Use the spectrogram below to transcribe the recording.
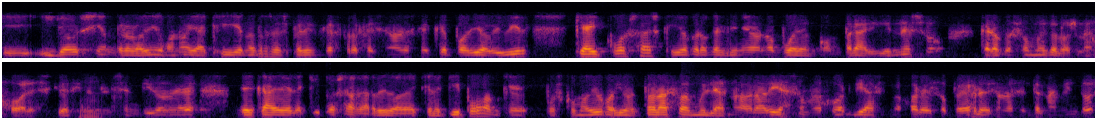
y, y, yo siempre lo digo, ¿no? y aquí en otras experiencias profesionales que, he podido vivir, que hay cosas que yo creo que el dinero no pueden comprar, y en eso creo que somos de los mejores, quiero decir, en el sentido de, que el equipo se ha agarrido, de que el equipo, aunque, pues como digo yo, todas las familias, no habrá días o mejor, días mejores o peores en los entrenamientos,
